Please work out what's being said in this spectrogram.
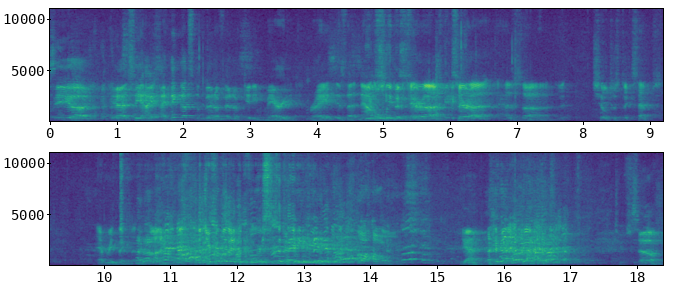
See, uh, yeah, see, I, I think that's the benefit of getting married, right? Is that now The only benefit. Sarah, Sarah has, uh, she'll just accept everything that I buy. Did you remember that divorce thing? Yeah? So,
